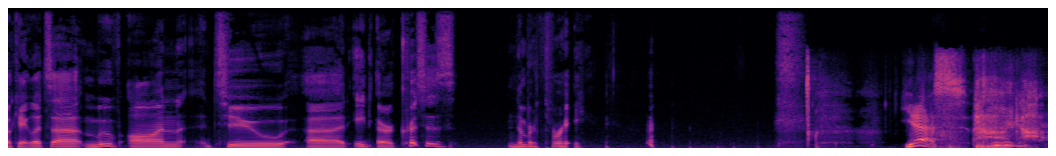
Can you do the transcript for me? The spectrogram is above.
Okay, let's uh move on to uh eight, or Chris's number three. Yes. Oh my god.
